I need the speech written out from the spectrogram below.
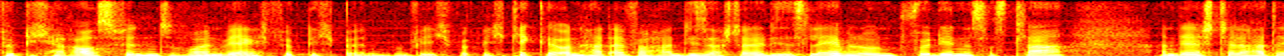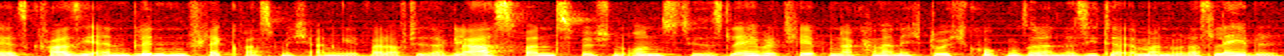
wirklich herausfinden zu wollen, wer ich wirklich bin und wie ich wirklich ticke und hat einfach an dieser Stelle dieses Label und für den ist das klar. An der Stelle hat er jetzt quasi einen blinden Fleck, was mich angeht, weil auf dieser Glaswand zwischen uns dieses Label klebt und da kann er nicht durchgucken, sondern da sieht er immer nur das Label.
